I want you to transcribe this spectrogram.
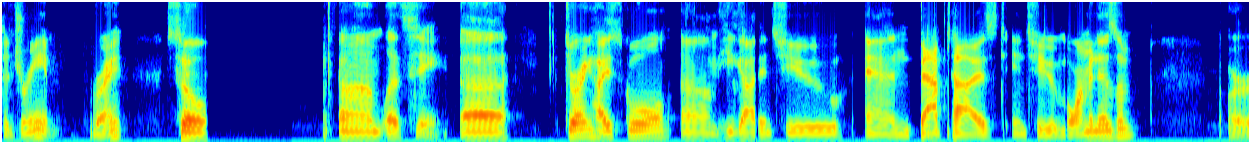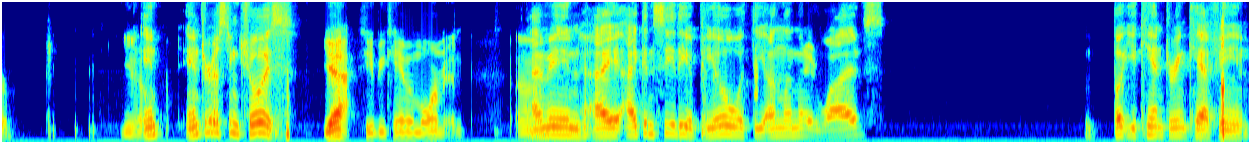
the dream, right? So, um, let's see. Uh, during high school, um, he got into and baptized into Mormonism, or you know, In- interesting choice. yeah, he became a Mormon. Um, I mean, I I can see the appeal with the unlimited wives, but you can't drink caffeine.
